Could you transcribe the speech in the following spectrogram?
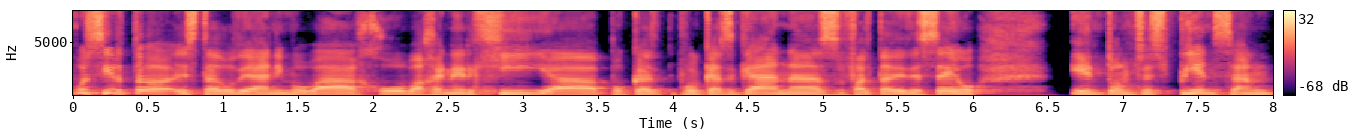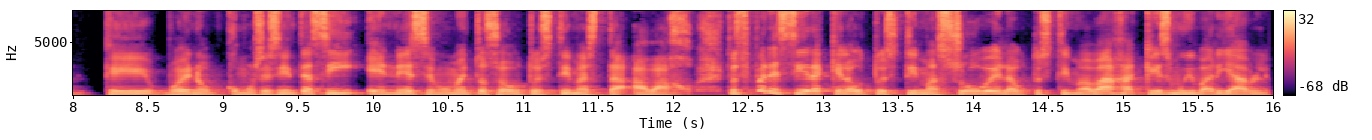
pues cierto estado de ánimo bajo, baja energía, pocas, pocas ganas, falta de deseo. Y entonces piensan que, bueno, como se siente así, en ese momento su autoestima está abajo. Entonces pareciera que la autoestima sube, la autoestima baja, que es muy variable,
